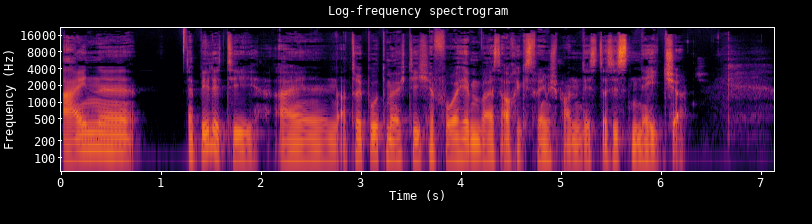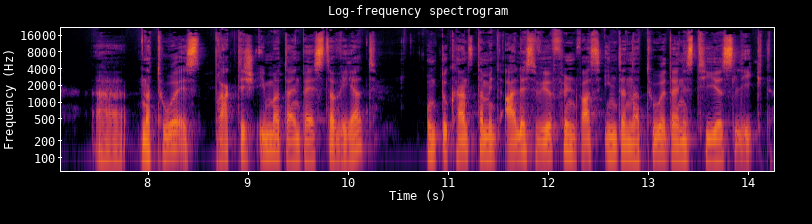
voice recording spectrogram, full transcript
Eine Ability, ein Attribut möchte ich hervorheben, weil es auch extrem spannend ist. Das ist Nature. Äh, Natur ist praktisch immer dein bester Wert und du kannst damit alles würfeln, was in der Natur deines Tiers liegt.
